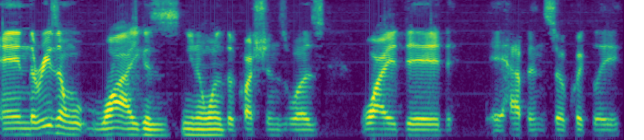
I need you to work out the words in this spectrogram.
and the reason why because you know one of the questions was why did it happen so quickly.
